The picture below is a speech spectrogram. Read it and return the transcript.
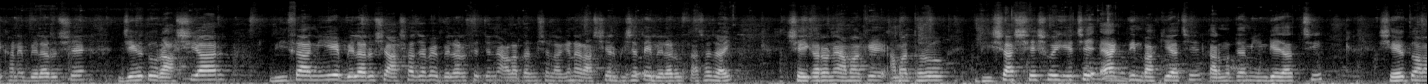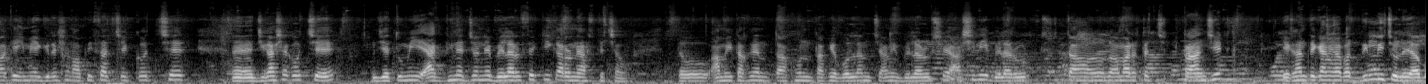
এখানে বেলারুশে যেহেতু রাশিয়ার ভিসা নিয়ে বেলারুশে আসা যাবে বেলারুসের জন্য আলাদা ভিসা লাগে না রাশিয়ার ভিসাতেই বেলারুস আসা যায় সেই কারণে আমাকে আমার ধরো ভিসা শেষ হয়ে গেছে, একদিন বাকি আছে, তার মধ্যে আমি ইন্ডিয়া যাচ্ছি। সেহেতু আমাকে ইমিগ্রেশন অফিসার চেক করছে জিজ্ঞাসা করছে যে তুমি একদিনের জন্য বেলারুসে কি কারণে আসতে চাও? তো আমি তাকে তখন তাকে বললাম যে আমি বেলারুসে আসিনি বেলারুসটা হলো আমার একটা ট্রানজিট। এখান থেকে আমি আবার দিল্লি চলে যাব।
